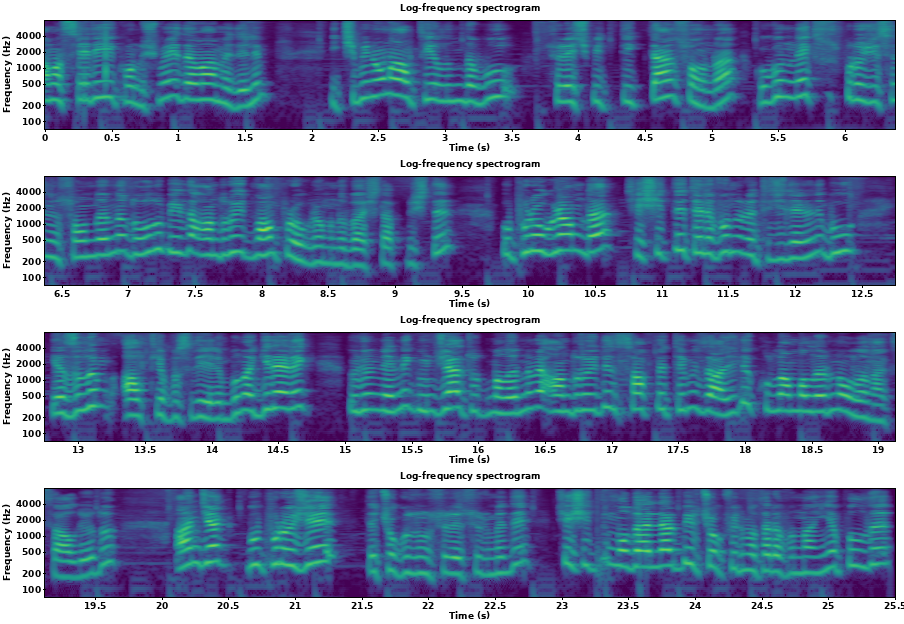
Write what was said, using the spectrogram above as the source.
ama seriyi konuşmaya devam edelim. 2016 yılında bu süreç bittikten sonra Google Nexus projesinin sonlarına doğru bir de Android One programını başlatmıştı. Bu programda çeşitli telefon üreticilerini bu yazılım altyapısı diyelim buna girerek ürünlerini güncel tutmalarını ve Android'in saf ve temiz haliyle kullanmalarını olanak sağlıyordu. Ancak bu proje de çok uzun süre sürmedi. Çeşitli modeller birçok firma tarafından yapıldı.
